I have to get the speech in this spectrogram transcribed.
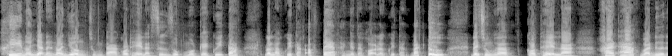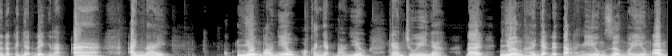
khi nó nhận hay nó nhường chúng ta có thể là sử dụng một cái quy tắc đó là quy tắc octet hay người ta gọi là quy tắc bát tử để chúng ta có thể là khai thác và đưa ra được cái nhận định là à anh này nhường bao nhiêu hoặc là nhận bao nhiêu. Các em chú ý nhé Đấy, nhường hay nhận để tạo thành ion dương và ion âm.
